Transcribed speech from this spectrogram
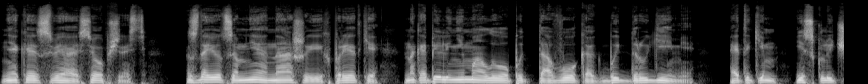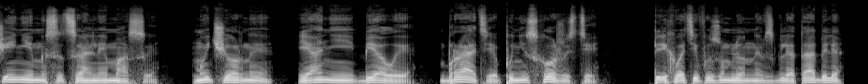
Некая связь, общность. Сдается мне, наши их предки накопили немалый опыт того, как быть другими. Этаким исключением из социальной массы. Мы черные, и они белые. Братья по несхожести. Перехватив изумленный взгляд Абеля,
